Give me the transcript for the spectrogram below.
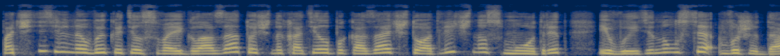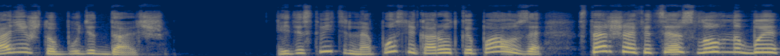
почтительно выкатил свои глаза, точно хотел показать, что отлично смотрит, и вытянулся в ожидании, что будет дальше. И действительно, после короткой паузы старший офицер, словно бы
